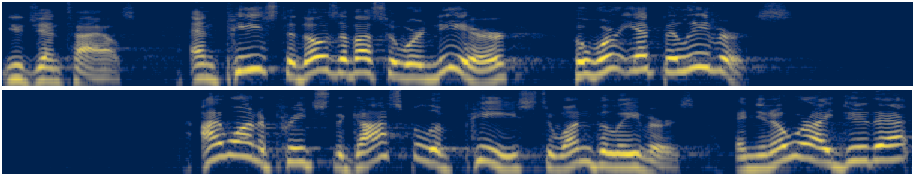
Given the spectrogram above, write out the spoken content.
you Gentiles, and peace to those of us who were near who weren't yet believers. I want to preach the gospel of peace to unbelievers. And you know where I do that?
